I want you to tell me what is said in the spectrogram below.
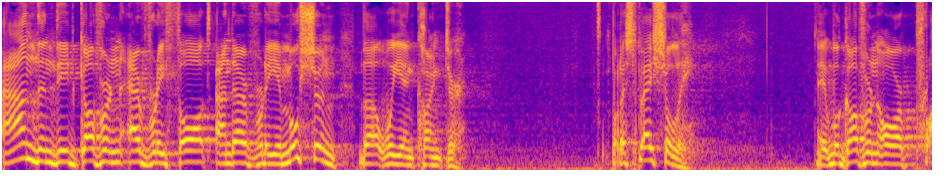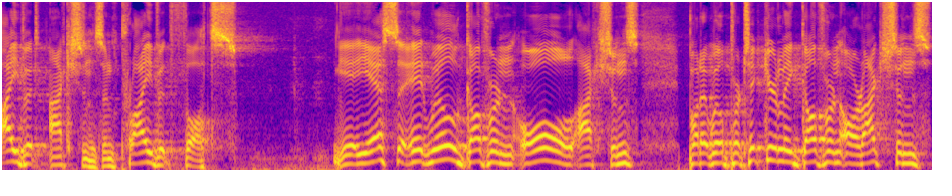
and indeed govern every thought and every emotion that we encounter. But especially, it will govern our private actions and private thoughts. Yes, it will govern all actions, but it will particularly govern our actions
